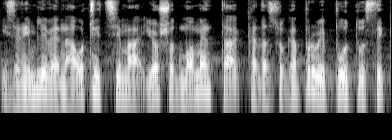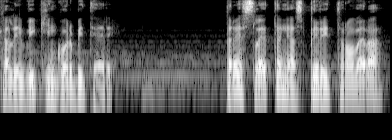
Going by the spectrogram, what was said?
i zanimljive naučnicima još od momenta kada su ga prvi put uslikali viking orbiteri. Pre sletanja Spirit rovera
